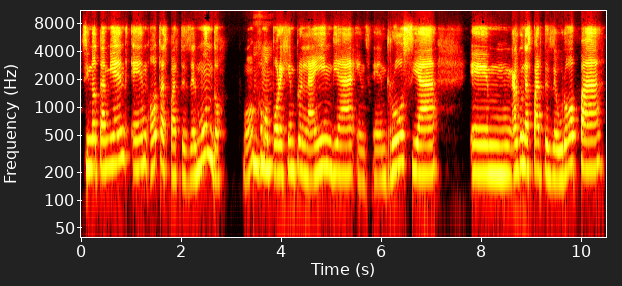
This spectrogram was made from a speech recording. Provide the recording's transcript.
sino también en otras partes del mundo, ¿no? Como por ejemplo en la India, en, en Rusia, en algunas partes de Europa.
